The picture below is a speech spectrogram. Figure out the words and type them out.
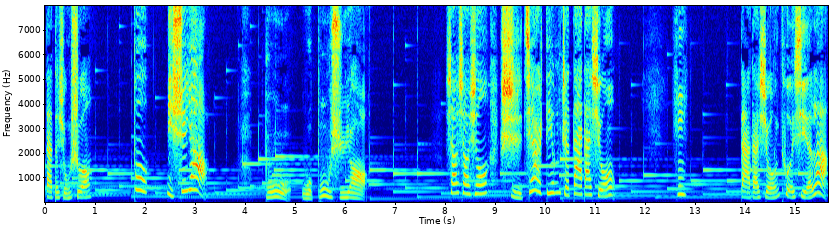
大大熊说：“不，你需要。”不，我不需要。小小熊使劲儿盯着大大熊，哼，大大熊妥协了。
